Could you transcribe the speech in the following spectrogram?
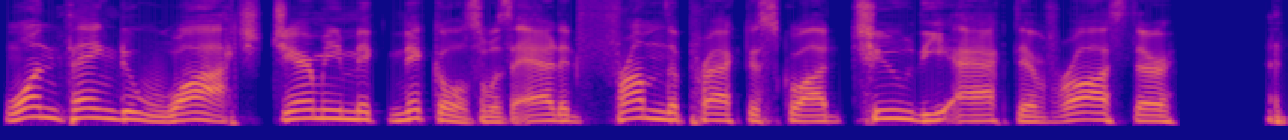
One thing to watch Jeremy McNichols was added from the practice squad to the active roster. It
